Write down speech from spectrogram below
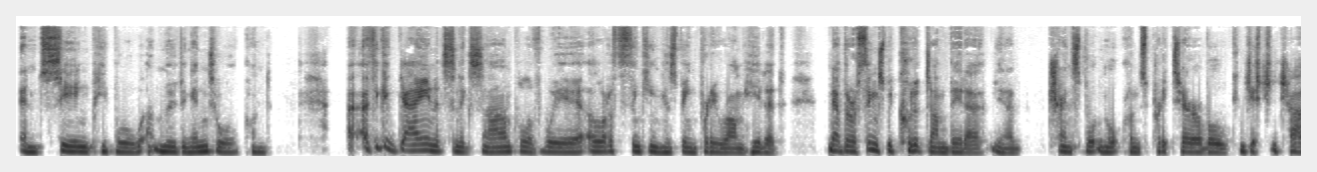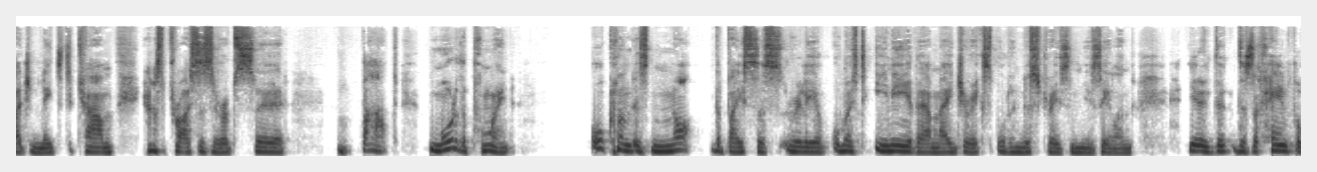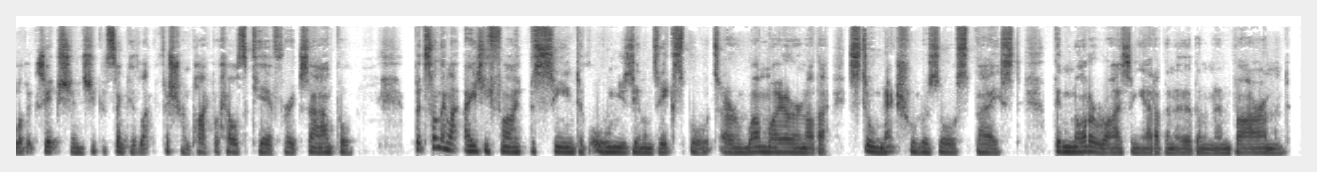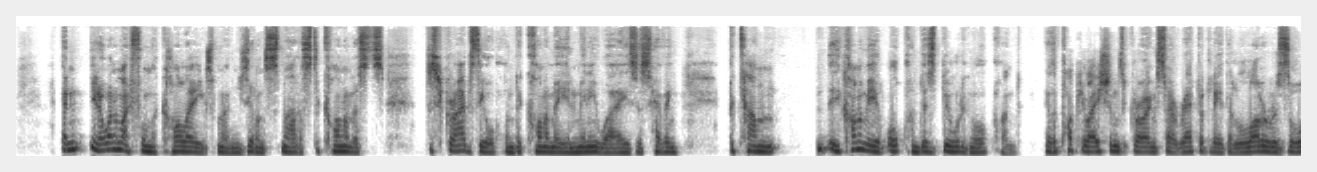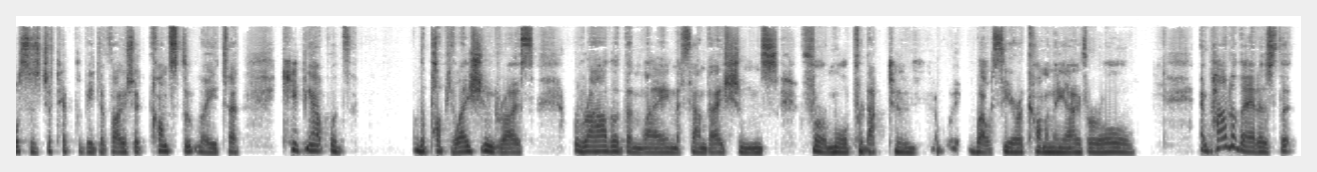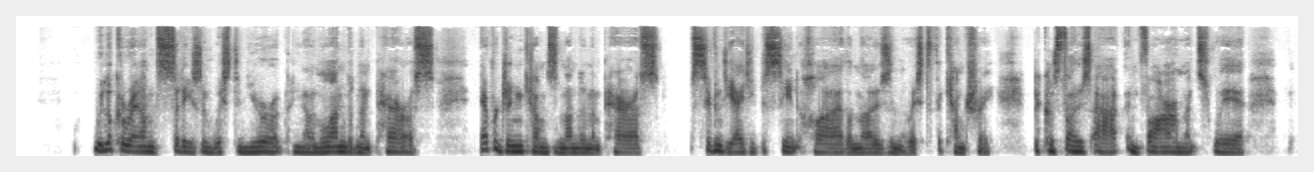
and seeing people moving into Auckland. I think, again, it's an example of where a lot of thinking has been pretty wrong headed. Now, there are things we could have done better. You know, transport in Auckland's pretty terrible, congestion charging needs to come, house prices are absurd. But more to the point, Auckland is not the basis really of almost any of our major export industries in New Zealand. You know, there's a handful of exceptions. You could think of like Fisher and Paykel Healthcare, for example. But something like 85% of all New Zealand's exports are in one way or another still natural resource based. They're not arising out of an urban environment. And, you know, one of my former colleagues, one of New Zealand's smartest economists, describes the Auckland economy in many ways as having become the economy of Auckland is building Auckland. You know, the population's growing so rapidly that a lot of resources just have to be devoted constantly to keeping up with the population growth rather than laying the foundations for a more productive, wealthier economy overall. And part of that is that we look around cities in Western Europe, you know, in London and Paris, average incomes in London and Paris 70, 80% higher than those in the rest of the country because those are environments where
